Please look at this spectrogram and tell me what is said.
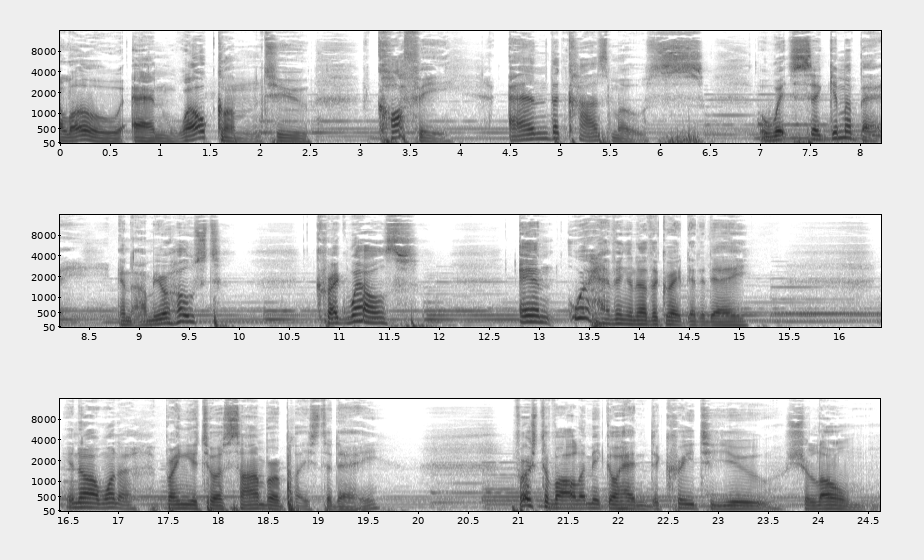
Hello and welcome to Coffee and the Cosmos with Segima Bay. And I'm your host, Craig Wells. And we're having another great day today. You know, I want to bring you to a somber place today. First of all, let me go ahead and decree to you shalom.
